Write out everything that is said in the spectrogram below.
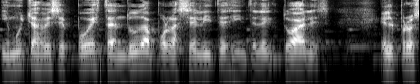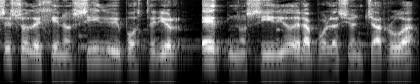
y muchas veces puesta en duda por las élites intelectuales, el proceso de genocidio y posterior etnocidio de la población charrúa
